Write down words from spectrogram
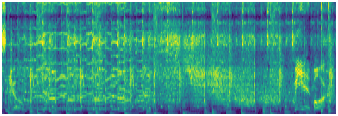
Mexico. Myanmar.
